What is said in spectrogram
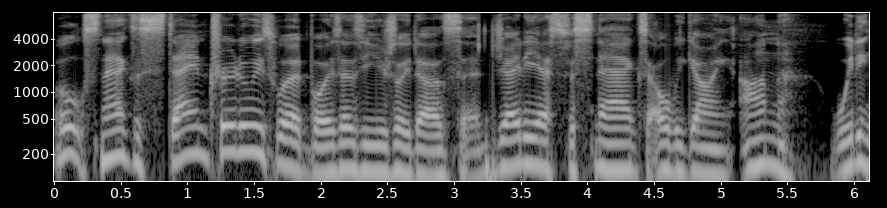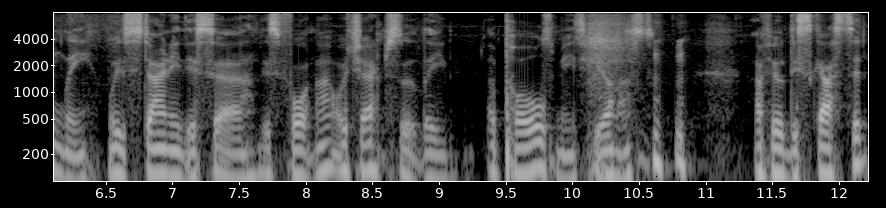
Well, Snags is staying true to his word, boys, as he usually does. Uh, JDS for Snags, I'll be going unwittingly with Stoney this uh, this fortnight, which absolutely appalls me, to be honest. I feel disgusted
